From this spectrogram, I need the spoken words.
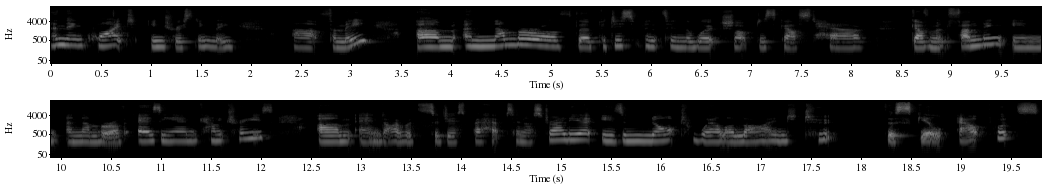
And then, quite interestingly uh, for me, um, a number of the participants in the workshop discussed how government funding in a number of ASEAN countries, um, and I would suggest perhaps in Australia, is not well aligned to the skill outputs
